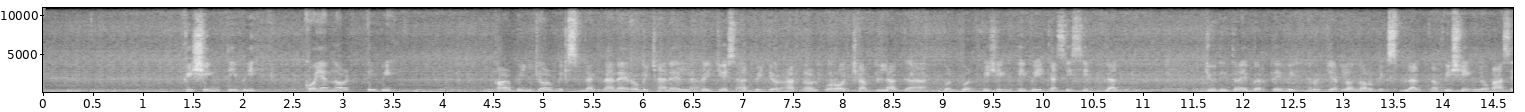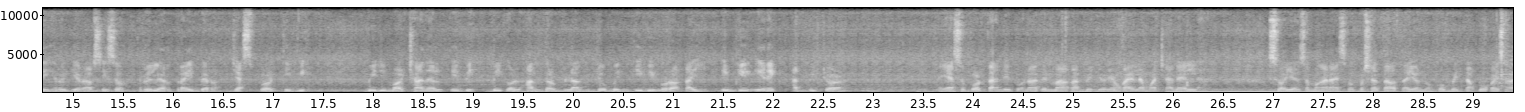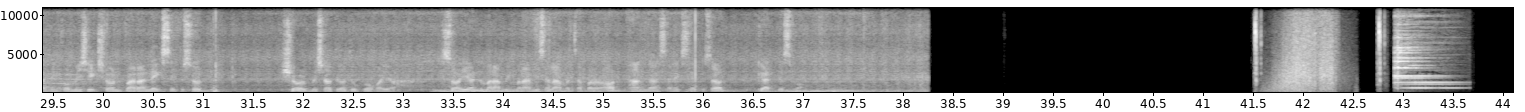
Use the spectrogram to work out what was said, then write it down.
Fishing TV, Koya North TV, Carbon Jor Mix Vlog na Nairobi Channel, Regis Adventure, Arnold Porocha Vlog, uh, Bonbon Fishing TV, Kasisid Vlog, Judy Driver TV, Roger Lonor Mix Vlog, Ka-Fishing Lokasi, Roger Arciso, Thriller Driver, Jasper TV, Bidimar Channel TV, Bicol Hunter Vlog, Jobin TV Boracay, MJ Eric Adventure. Ayan, supportahan din po natin mga ka-adventure yung kanilang mga channel. So, ayun sa mga nais magpa-shoutout, ayun, mag-comment lang po kayo sa ating comment section para next episode, sure, may shoutout po kayo. So, ayun, maraming maraming salamat sa panonood. Hanggang sa next episode, God bless po.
